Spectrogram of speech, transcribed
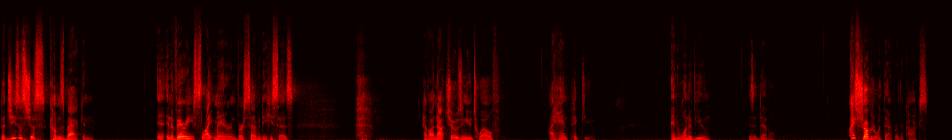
But Jesus just comes back and in, a very slight manner in verse 70, he says, Have I not chosen you 12? I handpicked you, and one of you is a devil. I struggled with that, Brother Cox.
